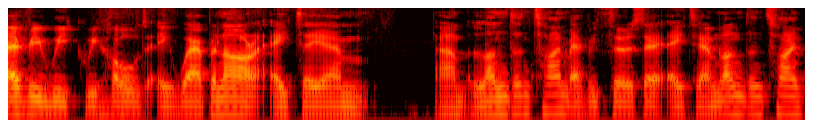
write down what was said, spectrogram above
every week we hold a webinar at 8 a.m. Um, London time, every Thursday at 8 a.m. London time.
